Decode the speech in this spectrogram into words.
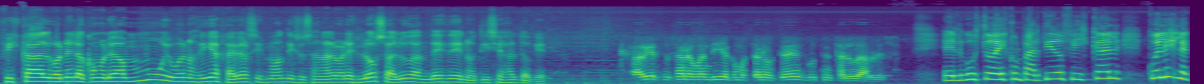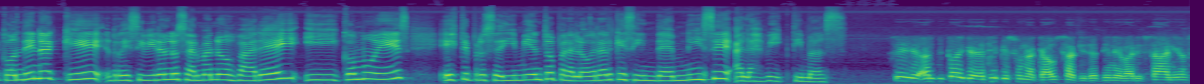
Fiscal Gonela, ¿cómo le va? Muy buenos días. Javier Sismondi y Susana Álvarez los saludan desde Noticias al Toque. Javier, Susana, buen día. ¿Cómo están ustedes? Gusto en saludarles. El gusto es compartido, fiscal. ¿Cuál es la condena que recibirán los hermanos Barey y cómo es este procedimiento para lograr que se indemnice a las víctimas? Sí, ante todo hay que decir que es una causa que ya tiene varios años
